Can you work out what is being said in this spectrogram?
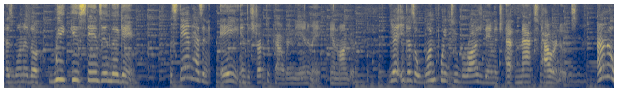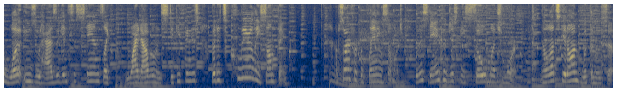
has one of the weakest stands in the game. The stand has an A in destructive power in the anime and manga, yet it does a 1.2 barrage damage at max power nodes. I don't know what Uzu has against his stands like White Album and Sticky Fingers, but it's clearly something. I'm sorry for complaining so much, but this stand could just be so much more. Now let's get on with the moveset.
